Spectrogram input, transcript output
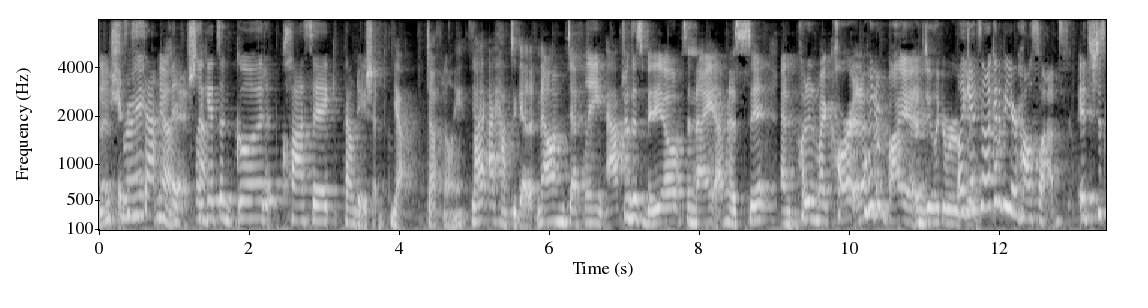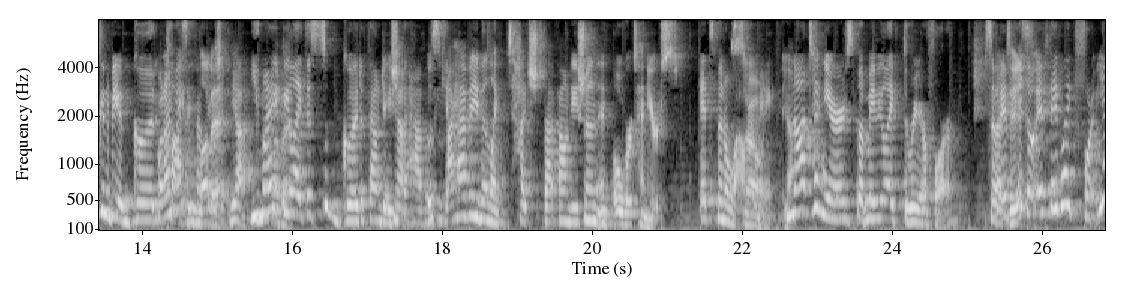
finish, It's right? a satin Yeah. finish. Like Yeah. it's a good classic foundation. Yeah, definitely. I, I have to get it. Now I'm definitely, after this video tonight, I'm going to sit and put it in my cart and I'm to buy it and do like a review. Like it's not going to be your Haus Labs. It's just going to be a good But I might classic love it. Yeah, You I might might be it. like, this is a good foundation to have. Listen. I haven't even like touched that foundation in over 10 years. it's been a while So, for me. yeah. Not 10 years, but maybe like three or four. So That's if it? so if they've like four yeah.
